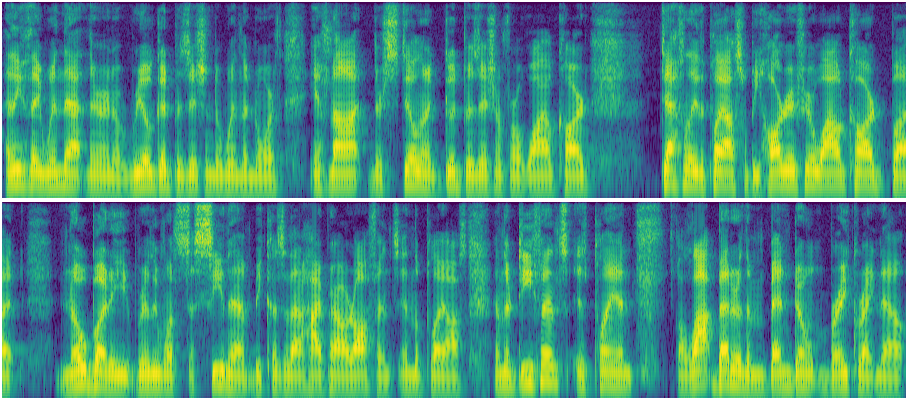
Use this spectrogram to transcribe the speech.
I think if they win that, they're in a real good position to win the North. If not, they're still in a good position for a wild card. Definitely the playoffs will be harder if you're a wild card, but nobody really wants to see them because of that high powered offense in the playoffs. And their defense is playing a lot better than Ben Don't Break right now.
